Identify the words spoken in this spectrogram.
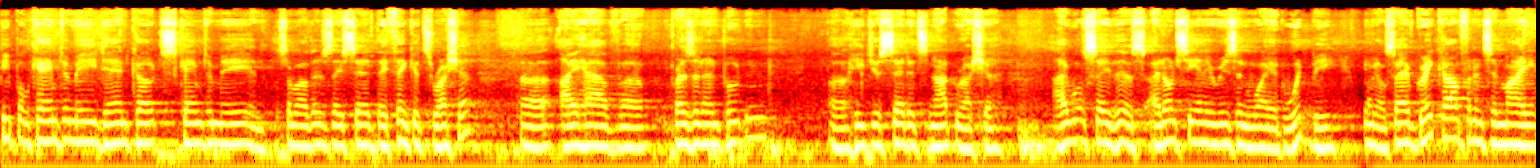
people came to me, Dan Coats came to me, and some others. They said they think it's Russia. Uh, I have uh, President Putin. Uh, he just said it's not Russia. I will say this I don't see any reason why it would be. So I have great confidence in my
